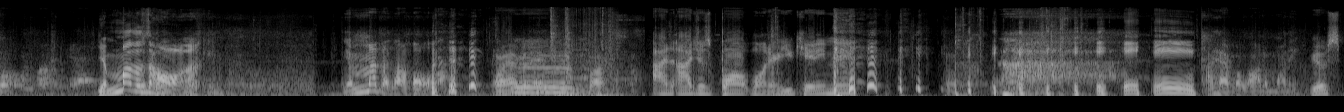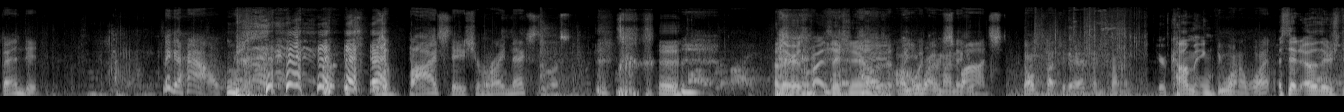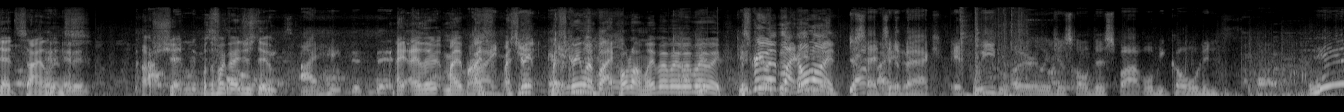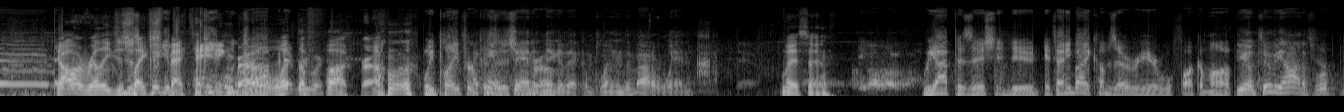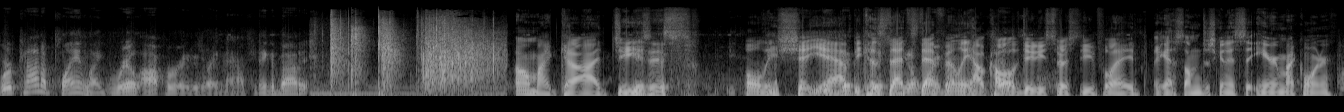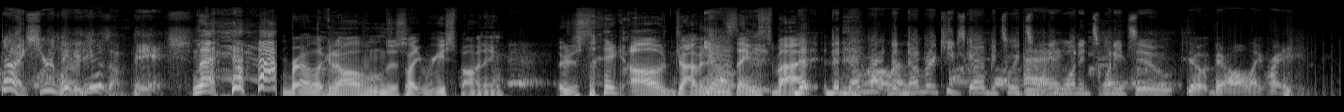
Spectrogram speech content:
Your mother's a whore. Your mother's a whore. oh, I have an ammunition box. I, I just bought one. Are you kidding me? Oh. I have a lot of money. Go spend it. Nigga, how? There's a buy station right next to us. Oh, there is a buy station Hell, over here. Oh, you quick right, my nigga. response. Don't touch it, Eric. I'm coming. You're coming. You want a what? I said, oh, there's dead silence. it didn't. Oh shit! What the fuck did I just do? I hate this bitch. I, I lit- my my, my screen my screen went black. Hold on, wait wait wait wait wait wait. My Get screen went black. Hold on. Just head to the back. If we literally just hold this spot, we'll be golden. Y'all are really just, Just like spectating, bro. dropping What the fuck, bro? We play for I can't position, stand a nigga that complains about a win. Listen, We got position, dude. If anybody comes over here, we'll fuck them up. You know, to be honest, we're we're kind of playing like real operators right now. If you think about it. oh my god, Jesus. Holy shit, yeah, because position, that's don't worry about definitely how Call of killed. Duty's supposed to be played. I guess I'm just gonna sit here in my corner. Nice, you're Nigga, learning. you's a bitch. Bro, look at all of them just like respawning. They're just like all driving in the same spot. The, the number the number keeps going between 21 and 22. Yo, they're all like right.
